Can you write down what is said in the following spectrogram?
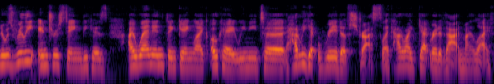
And it was really interesting because I went in thinking like, okay, we need to, how do we get rid of stress? Like, how do I get rid of that in my life?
